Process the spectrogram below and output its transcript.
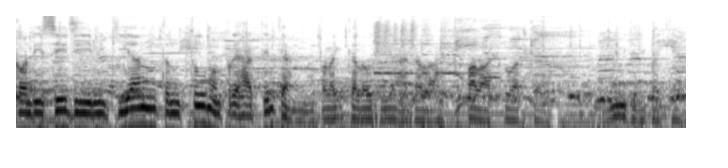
kondisi demikian tentu memprihatinkan apalagi kalau dia adalah kepala keluarga. Ini menjadi bagian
